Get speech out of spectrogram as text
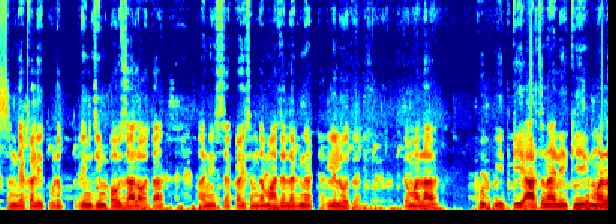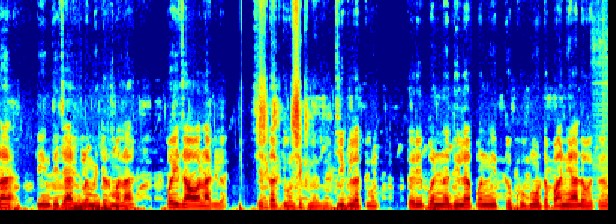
संध्याकाळी थोडं रिमझिम पाऊस झाला होता आणि सकाळी समजा माझं लग्न ठरलेलं होतं तर मला खूप इतकी अडचण आली की मला तीन ते चार किलोमीटर मला पै जावं लागलं शेतातून चिखलातून. तरी पण नदीला पण इतकं खूप मोठं पाणी आलं होतं.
